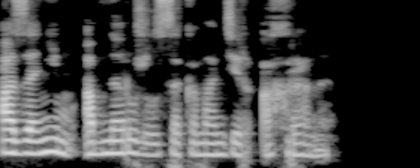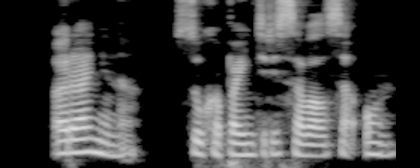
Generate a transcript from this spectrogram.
а за ним обнаружился командир охраны. «Ранено?» – сухо поинтересовался он.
